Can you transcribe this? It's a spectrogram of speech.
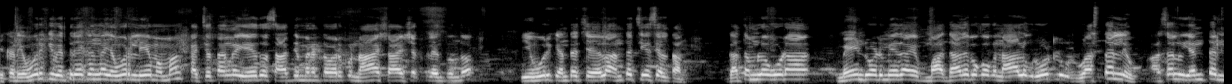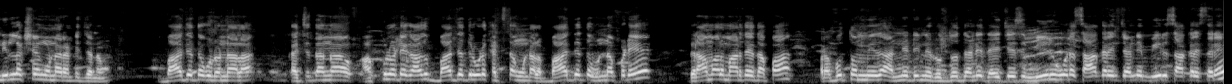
ఇక్కడ ఎవరికి వ్యతిరేకంగా ఎవరు లేమమ్మా. ఖచ్చితంగా ఏదో సాధ్యమైనంత వరకు నా శాయశక్తులు ఎంత ఉందో ఈ ఊరికి ఎంత చేయాలో అంత చేసి వెళ్తాను. గతంలో కూడా మెయిన్ రోడ్ మీద మా దాదాపు ఒక నాలుగు రోడ్లు వస్తాలు లేవు అసలు ఎంత నిర్లక్ష్యంగా ఉన్నారంటే జనం. బాధ్యత కూడా ఉండాలా? ఖచ్చితంగా హక్కులటే కాదు బాధ్యతలు కూడా ఖచ్చితంగా ఉండాలి. బాధ్యత ఉన్నప్పుడే గ్రామాలు మారుతాయి తప్ప ప్రభుత్వం మీద అన్నిటిని రుద్దొద్దండి. దయచేసి మీరు కూడా సహకరించండి. మీరు సహకరిస్తేనే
